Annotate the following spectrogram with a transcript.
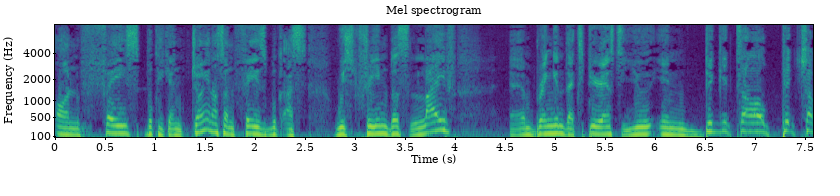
on Facebook. You can join us on Facebook as we stream this live. And bringing the experience to you in digital picture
